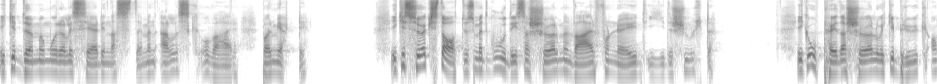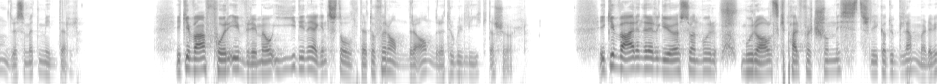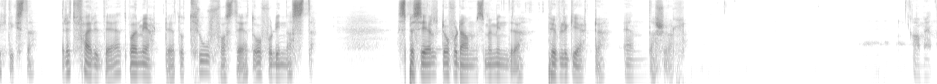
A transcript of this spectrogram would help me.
Ikke døm og moraliser din neste, men elsk og vær barmhjertig. Ikke søk status som et gode i seg sjøl, men vær fornøyd i det skjulte. Ikke opphøy deg sjøl, og ikke bruk andre som et middel. Ikke vær for ivrig med å gi din egen stolthet og forandre andre til å bli lik deg sjøl. Ikke vær en religiøs og en mor moralsk perfeksjonist, slik at du glemmer det viktigste. Rettferdighet, barmhjertighet og trofasthet overfor din neste. Spesielt overfor dem som er mindre privilegerte enn deg sjøl. Amen.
